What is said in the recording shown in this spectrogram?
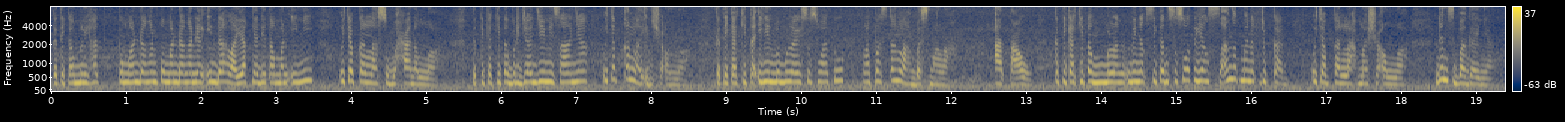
ketika melihat pemandangan-pemandangan yang indah layaknya di taman ini, ucapkanlah subhanallah. Ketika kita berjanji misalnya, ucapkanlah insya Allah. Ketika kita ingin memulai sesuatu, lepaskanlah basmalah. Atau ketika kita menyaksikan sesuatu yang sangat menakjubkan, ucapkanlah masya Allah dan sebagainya.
